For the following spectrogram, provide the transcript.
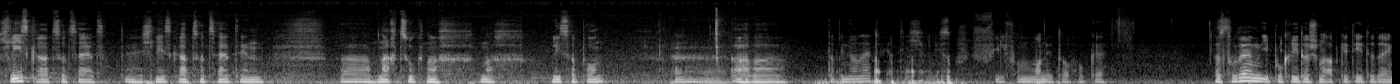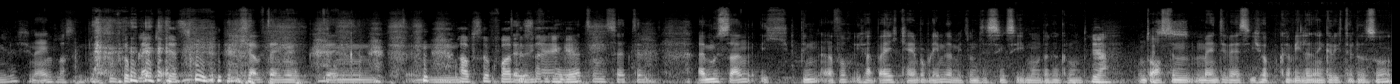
Ich lese gerade zurzeit. Ich lese gerade zurzeit den äh, Nachzug nach, nach Lissabon. Ah. Aber da bin ich noch nicht fertig, weil ich so viel vom Monitor hocke. Hast du deinen E-Book-Reader schon abgedatet eigentlich? Nein. Du bleibst jetzt. ich habe deine, dein, dein, Ab sofort deine ist gehört und seitdem. Ich muss sagen, ich bin einfach, ich habe eigentlich kein Problem damit und deswegen sehe ich momentan keinen Grund. Ja. Und außerdem mein Device, ich habe kein WLAN eingerichtet oder so.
